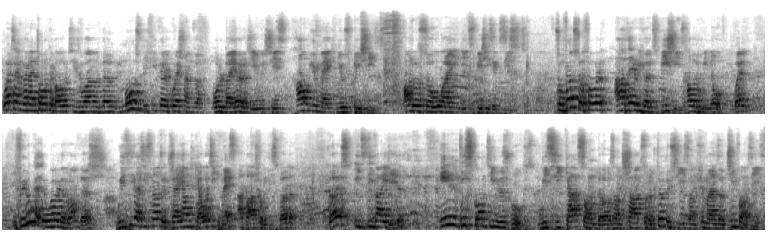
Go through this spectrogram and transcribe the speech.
what I'm going to talk about is one of the most difficult questions of all biology, which is how you make new species, and also why indeed species exist. So first of all, are there even species? How do we know? Well, if we look at the world around us, we see that it's not a giant chaotic mess, apart from this pod, but it's divided in discontinuous groups. We see cats and dogs and sharks and octopuses and humans and chimpanzees,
